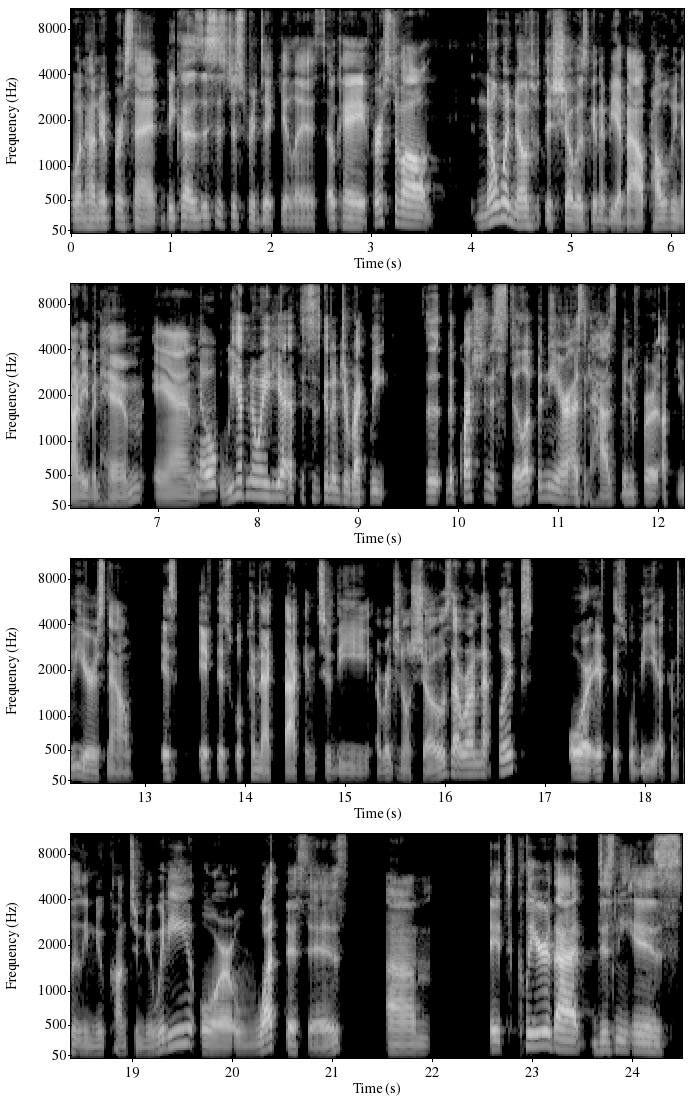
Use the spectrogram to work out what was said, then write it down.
100% because this is just ridiculous. Okay, first of all, no one knows what this show is going to be about, probably not even him, and Nope. we have no idea if this is going to directly the the question is still up in the air as it has been for a few years now is if this will connect back into the original shows that were on Netflix or if this will be a completely new continuity or what this is. Um it's clear that Disney is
